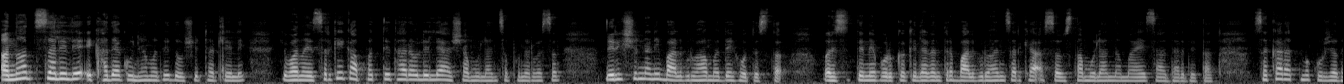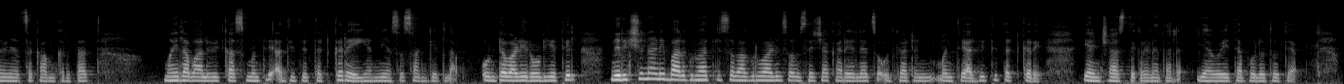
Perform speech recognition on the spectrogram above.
अनाथ झालेले एखाद्या गुन्ह्यामध्ये दोषी ठरलेले किंवा नैसर्गिक आपत्तीत हरवलेल्या अशा मुलांचं पुनर्वसन निरीक्षण आणि बालगृहामध्ये होत असतं. परिस्थितीने पूर्क केल्यानंतर बालगृहांसारख्या संस्था मुलांना मायेचा आधार देतात. सकारात्मक ऊर्जा देण्याचं काम करतात. महिला बालविकास मंत्री आदित्य तटकरे यांनी असं सांगितलं. उंटवाडी रोड येथील निरीक्षण आणि बालगृहातील सभागृह आणि संस्थेच्या कार्यालयाचं उद्घाटन मंत्री आदित्य तटकरे यांच्या हस्ते करण्यात आलं. यावेळी त्या बोलत होत्या.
